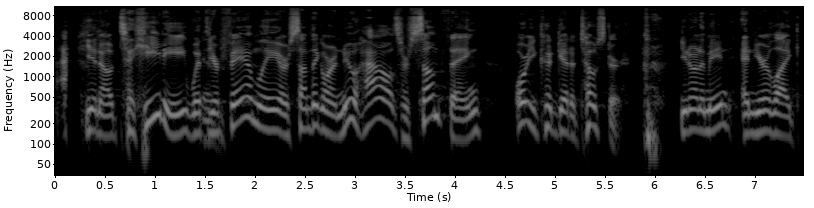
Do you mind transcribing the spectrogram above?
you know, Tahiti with your family or something, or a new house or something, or you could get a toaster. you know what I mean? And you're like,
